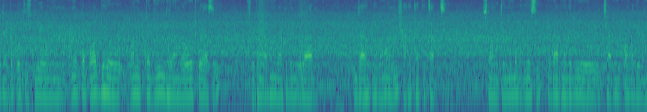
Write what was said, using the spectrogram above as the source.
এটা একটা প্রতিশ্রুতি এবং অনেকটা পথ ধরেও অনেকটা দিন ধরে আমরা ওয়েট করে আছি। সুতরাং এখন বাকি দিনগুলো আর যাই হোক না কেন, আমি সাথে থাকতে চাচ্ছি। সো আমি তিন নম্বরটা দিয়েছি। এটা আপনাদের ইচ্ছা আপনি কোনটা দেবেন?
